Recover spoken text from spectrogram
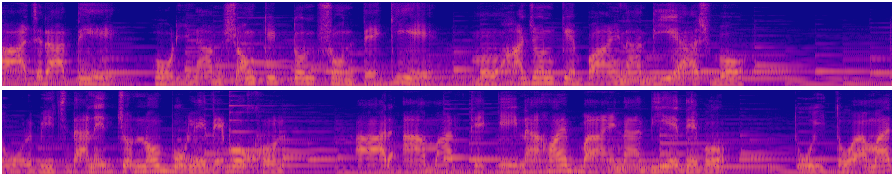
আজ রাতে হরিনাম সংকীর্তন শুনতে গিয়ে মহাজনকে বায়না দিয়ে আসব। তোর বীজদানের জন্য বলে দেব খন আর আমার থেকে না হয় বায়না দিয়ে দেব। তুই তো আমার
